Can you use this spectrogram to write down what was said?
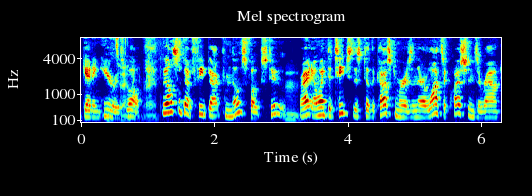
getting here as well. Right. We also got feedback from those folks too, mm. right? I went to teach this to the customers, and there are lots of questions around.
